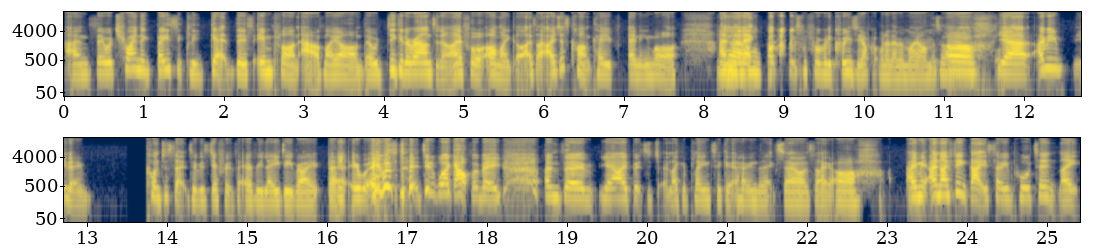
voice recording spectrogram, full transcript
and they were trying to basically get this implant out of my arm. They were digging around in it. And I thought, oh my God, I was like, I just can't cope anymore. And yeah. the next oh God, that makes me feel really queasy. I've got one of them in my arm as well. Oh yeah. I mean, you know, contraceptive is different for every lady, right? But yeah. it, it was it didn't work out for me, and um, yeah, I booked a, like a plane ticket home the next day. I was like, oh, I mean, and I think that is so important. Like,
